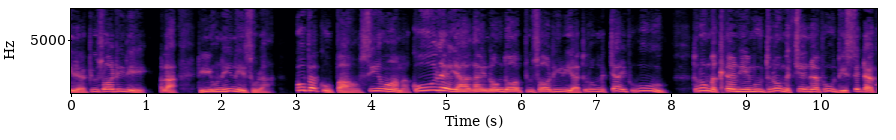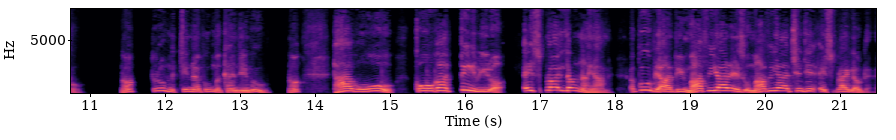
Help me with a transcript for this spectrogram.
နေတဲ့ပြူစောတီတွေဟုတ်လားဒီဟိုနည်းနေဆိုတာကိုယ့်ဘက်ကိုပအောင်စီးရုံးရမှာ60ရာခိုင်နှုန်းသောပြူစောတီတွေကသူတို့မကြိုက်ဘူးသူတို့မခံကျင်ဘူးသူတို့မကျင်တဲ့ဘူးဒီစစ်တပ်ကိုနော်သူတို့မကျင်တဲ့ဘူးမခံကျင်ဘူးနော်ဒါကိုကိုကတိပြီးတော့ exploit လုပ်နိုင်ရမယ်အခုဗျာဒီ mafia တွေဆို mafia အချင်းချင်း exploit လုပ်တယ်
